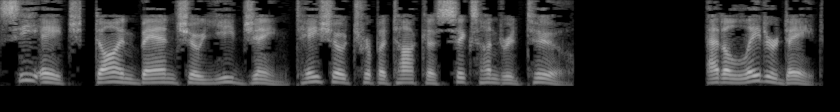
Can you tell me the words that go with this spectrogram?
Ch. Da Anban Shouyi Jing Taisho Tripitaka 602. At a later date,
